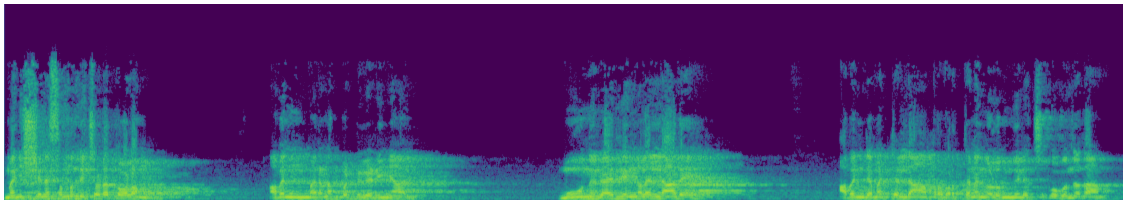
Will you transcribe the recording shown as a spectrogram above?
മനുഷ്യനെ സംബന്ധിച്ചിടത്തോളം അവൻ മരണപ്പെട്ടു കഴിഞ്ഞാൽ മൂന്ന് കാര്യങ്ങളല്ലാതെ അവന്റെ മറ്റെല്ലാ പ്രവർത്തനങ്ങളും നിലച്ചു പോകുന്നതാണ്.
